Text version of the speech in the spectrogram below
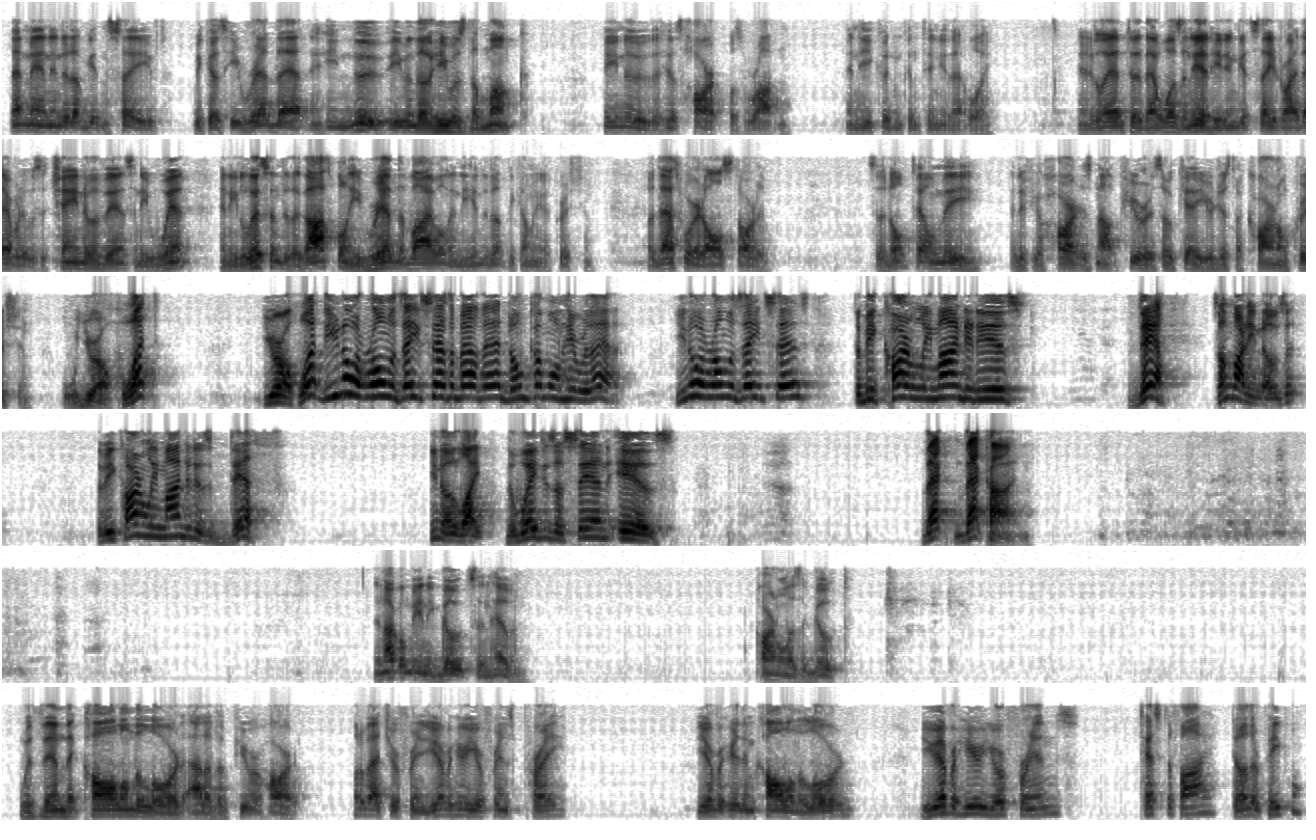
That man ended up getting saved because he read that, and he knew, even though he was the monk, he knew that his heart was rotten, and he couldn't continue that way. And it led to, that wasn't it. He didn't get saved right there, but it was a chain of events, and he went and he listened to the gospel and he read the Bible and he ended up becoming a Christian. But that's where it all started. So don't tell me that if your heart is not pure, it's okay. You're just a carnal Christian. You're a what? You're a what? Do you know what Romans 8 says about that? Don't come on here with that. You know what Romans 8 says? To be carnally minded is death. Somebody knows it. To be carnally minded is death. You know, like the wages of sin is that, that kind. There are not going to be any goats in heaven. Carnal as a goat. With them that call on the Lord out of a pure heart. What about your friends? You ever hear your friends pray? You ever hear them call on the Lord? Do you ever hear your friends testify to other people?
